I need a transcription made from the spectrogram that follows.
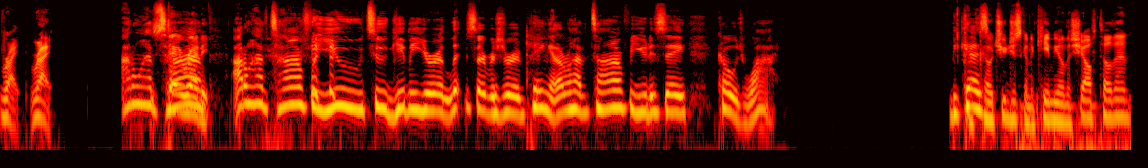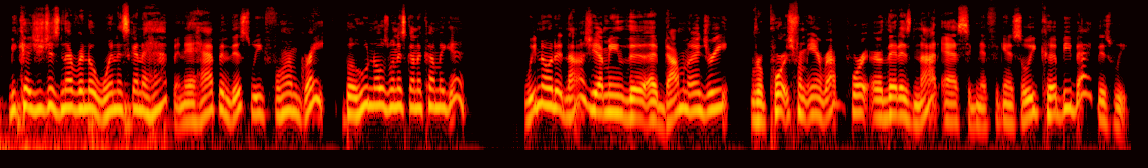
right. Right. I don't have Stay time. ready. I don't have time for you to give me your lip service, your opinion. I don't have time for you to say, Coach, why? Because Coach, you just going to keep me on the shelf till then? because you just never know when it's going to happen. It happened this week for him, great, but who knows when it's going to come again? We know that Najee. I mean, the abdominal injury reports from Ian Rapoport are that is not as significant, so he could be back this week.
